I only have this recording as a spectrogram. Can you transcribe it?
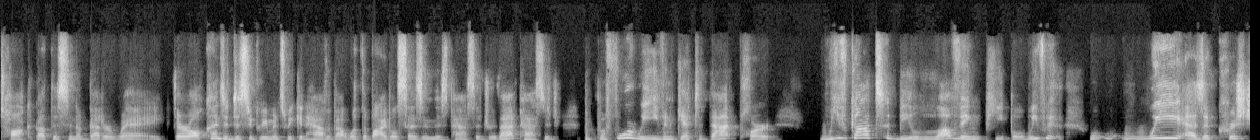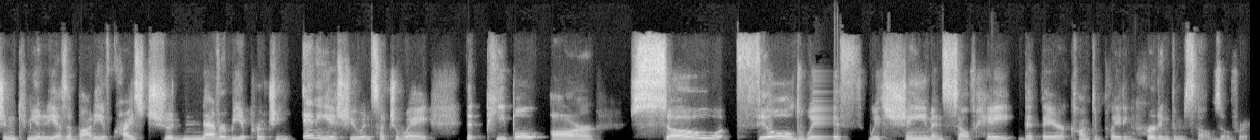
talk about this in a better way. There are all kinds of disagreements we can have about what the Bible says in this passage or that passage, but before we even get to that part, we've got to be loving people. We've we as a christian community as a body of christ should never be approaching any issue in such a way that people are so filled with with shame and self-hate that they are contemplating hurting themselves over it.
